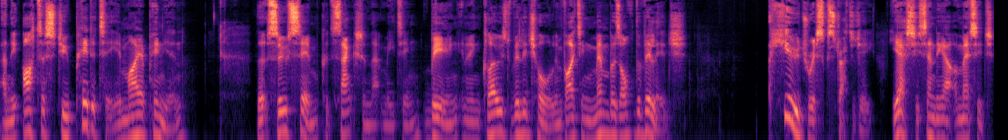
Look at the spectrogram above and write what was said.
and the utter stupidity, in my opinion, that Sue Sim could sanction that meeting being in an enclosed village hall inviting members of the village. A huge risk strategy. Yes, she's sending out a message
